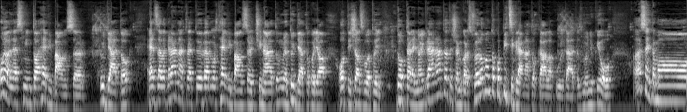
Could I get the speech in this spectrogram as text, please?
olyan lesz, mint a Heavy Bouncer, tudjátok? Ezzel a gránátvetővel most Heavy Bouncer csináltunk, mert tudjátok, hogy a, ott is az volt, hogy dobtál egy nagy gránátot, és amikor az föllobant, akkor pici gránátokká alakult, tehát ez mondjuk jó. Azt szerintem a,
